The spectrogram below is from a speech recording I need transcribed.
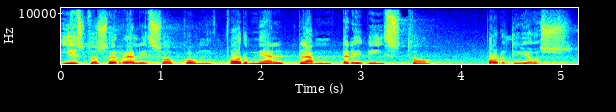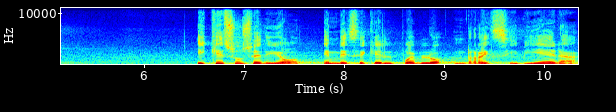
Y esto se realizó conforme al plan previsto por Dios ¿Y qué sucedió en vez de que el pueblo recibiera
